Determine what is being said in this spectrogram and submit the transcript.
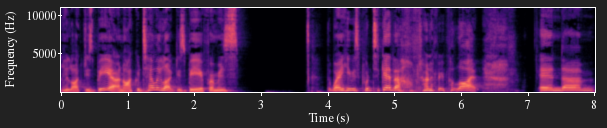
he liked his beer, and I could tell he liked his beer from his the way he was put together. I'm trying to be polite, and um,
